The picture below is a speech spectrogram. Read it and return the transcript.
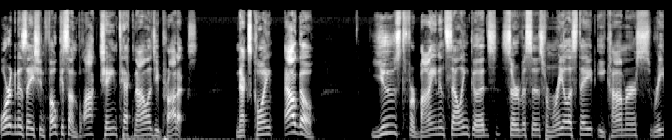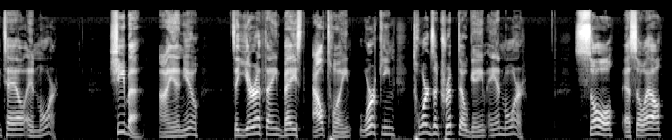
organization focused on blockchain technology products. Next coin, Algo. Used for buying and selling goods, services from real estate, e commerce, retail, and more. Shiba, INU it's a urethane based altcoin working towards a crypto game and more. Sol, S O L,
